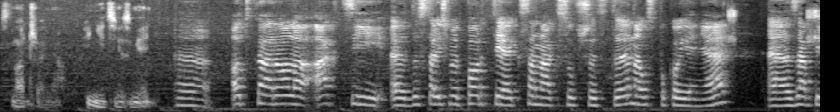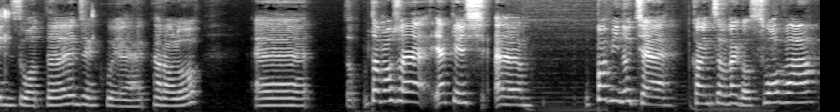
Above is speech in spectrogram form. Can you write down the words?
znaczenia i nic nie zmieni. E, Od Karola akcji e, dostaliśmy porcję Xanaxu wszyscy na uspokojenie za 5 zł. Dziękuję Karolu. E, To, to może jakieś e, po minucie końcowego słowa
